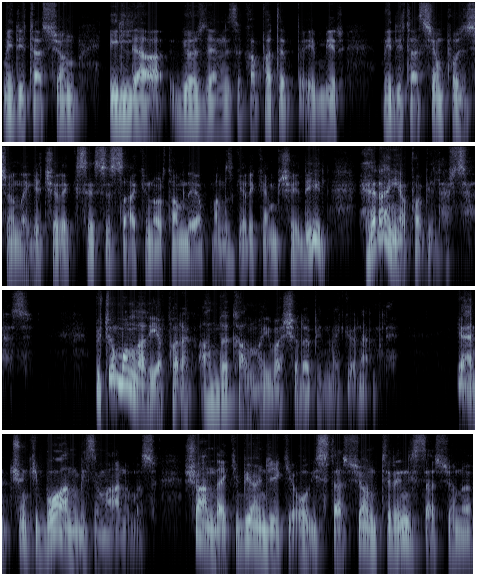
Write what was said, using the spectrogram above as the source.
Meditasyon illa gözlerinizi kapatıp e, bir meditasyon pozisyonuna geçerek sessiz sakin ortamda yapmanız gereken bir şey değil. Her an yapabilirsiniz. Bütün bunları yaparak anda kalmayı başarabilmek önemli. Yani çünkü bu an bizim anımız. Şu andaki bir önceki o istasyon, tren istasyonu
